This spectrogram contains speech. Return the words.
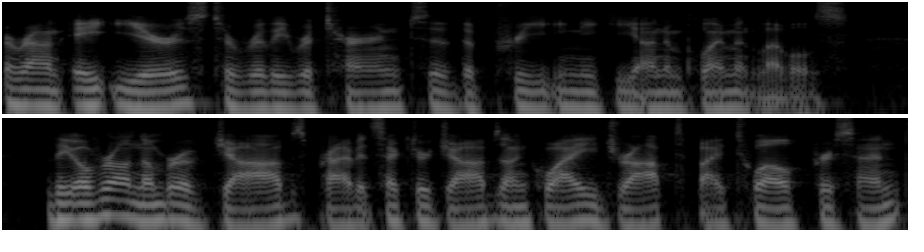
around eight years to really return to the pre Iniki unemployment levels. The overall number of jobs, private sector jobs on Kauai, dropped by 12%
